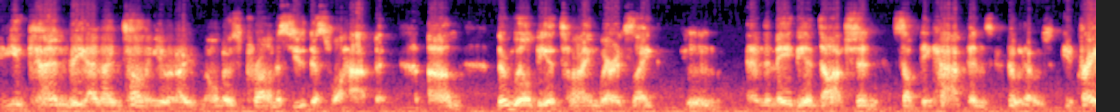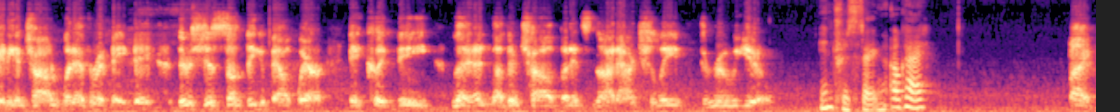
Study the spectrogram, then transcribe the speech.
You can be, and I'm telling you, and I almost promise you this will happen. Um, there will be a time where it's like, hmm, and then maybe adoption, something happens, who knows, Ukrainian child, whatever it may be. There's just something about where it could be another child, but it's not actually through you. Interesting. Okay. But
